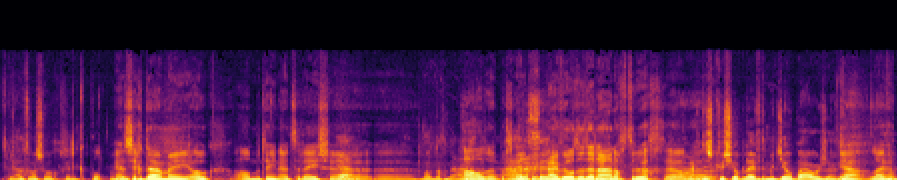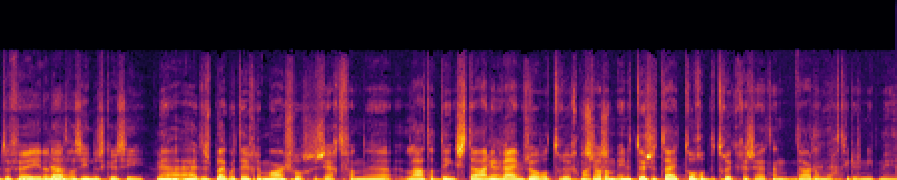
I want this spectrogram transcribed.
Die auto was wel redelijk kapot. Maar En zich daarmee ook al meteen uit de race Ja. eh, eh, wat nog een haalde, begreep ik. Hij wilde daarna nog terug. een eh, discussie opleverde met Joe Bauer. Zag ja, live Ja. op tv. Inderdaad Ja. was hij in discussie. Maar ja, hij dus blijkbaar tegen de marshals gezegd van eh, laat dat ding staan. Ja. Ik rij hem zo wel terug. Maar ze hadden hem in de tussentijd toch op de truck gezet. En daardoor mocht hij dus niet meer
